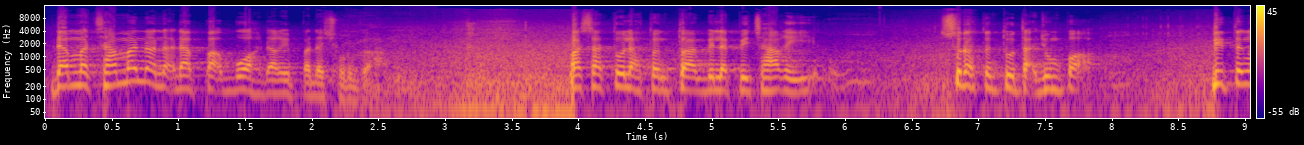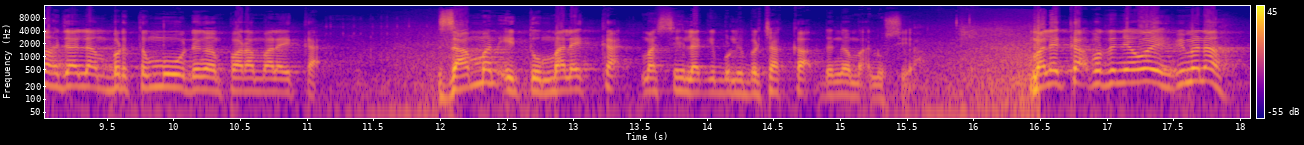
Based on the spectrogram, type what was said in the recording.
dan macam mana nak dapat buah daripada syurga pasal itulah tuan-tuan bila pergi cari sudah tentu tak jumpa. Di tengah jalan bertemu dengan para malaikat. Zaman itu malaikat masih lagi boleh bercakap dengan manusia. Malaikat bertanya weh di mana?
